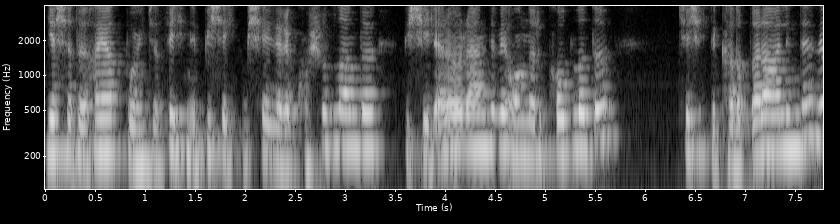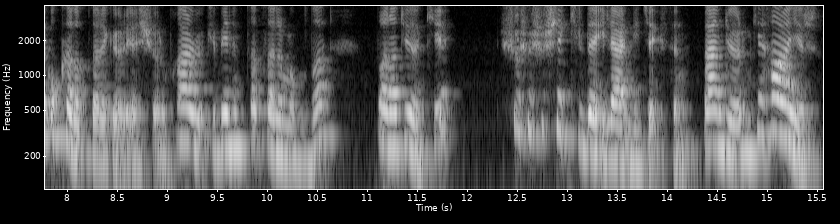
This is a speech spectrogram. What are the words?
yaşadığı hayat boyunca zihni bir şey bir şeylere koşullandı, bir şeyler öğrendi ve onları kodladı çeşitli kalıplar halinde ve o kalıplara göre yaşıyorum. Halbuki benim tasarımımda bana diyor ki şu şu şu şekilde ilerleyeceksin. Ben diyorum ki hayır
